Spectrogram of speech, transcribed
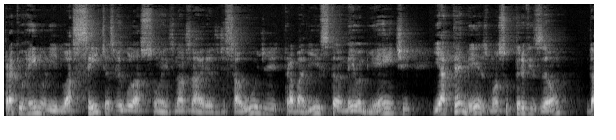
para que o Reino Unido aceite as regulações nas áreas de saúde, trabalhista, meio ambiente e até mesmo a supervisão da,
